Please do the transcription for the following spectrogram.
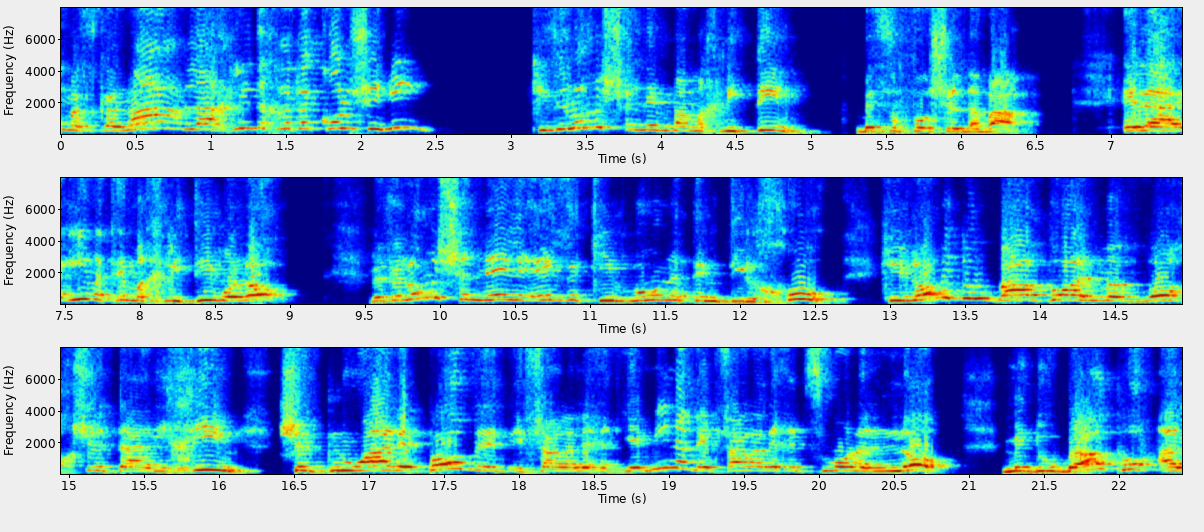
למסקנה להחליט החלטה כלשהי. כי זה לא משנה מה מחליטים בסופו של דבר, אלא האם אתם מחליטים או לא. וזה לא משנה לאיזה כיוון אתם תלכו, כי לא מדובר פה על מבוך של תהליכים של תנועה לפה ואפשר ללכת ימינה ואפשר ללכת שמאלה, לא. מדובר פה על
